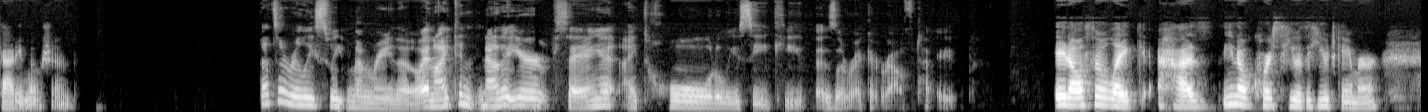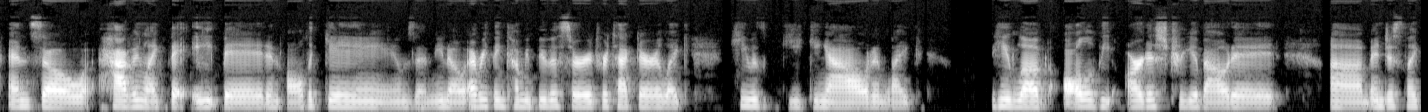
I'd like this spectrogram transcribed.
sad emotions. That's a really sweet memory though. And I can now that you're saying it, I totally see Keith as a Wreck It Ralph type. It also like has, you know, of course he was a huge gamer. And so having like the 8 bit and all the games and, you know, everything coming through the surge protector, like he was geeking out and like he loved all of the artistry about it. Um, and just like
